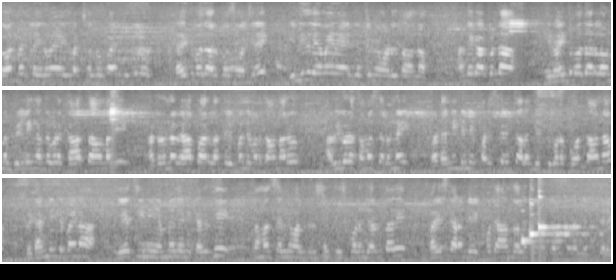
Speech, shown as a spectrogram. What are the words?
గవర్నమెంట్లో ఇరవై ఐదు లక్షల రూపాయల నిధులు రైతు బజార్ కోసం వచ్చినాయి. ఈ నిధులు ఏమైనాయని చెప్పి మేము అడుగుతా ఉన్నాం. అంతేకాకుండా ఈ రైతు బజార్లో ఉన్న బిల్డింగ్ అంతా కూడా కారుతా ఉన్నది. అక్కడ ఉన్న వ్యాపారులు అంతా ఇబ్బంది పడతా ఉన్నారు. అవి కూడా సమస్యలు ఉన్నాయి. వాటన్నింటినీ పరిష్కరించాలని చెప్పి కూడా కోరుతా ఉన్నాం. వీటన్నింటిపైన జేసీని ఎమ్మెల్యేని కలిసి సమస్యల్ని వాళ్ళ దృష్టికి తీసుకోవడం జరుగుతుంది. పరిష్కారం చేయకపోతే ఆందోళన చేయడం జరుగుతుందని చెప్పి తెలియజేస్తాం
